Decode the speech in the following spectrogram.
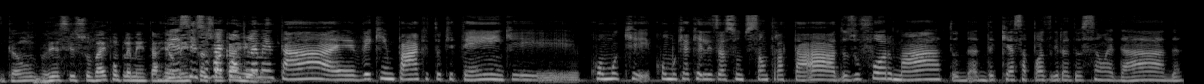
Então, ver se isso vai complementar Ver realmente se com a isso vai carreira. complementar, é, ver que impacto que tem, que, como, que, como que aqueles assuntos são tratados, o formato da, da- que essa pós-graduação é dada.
